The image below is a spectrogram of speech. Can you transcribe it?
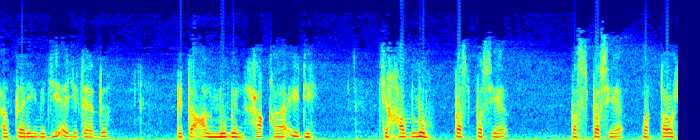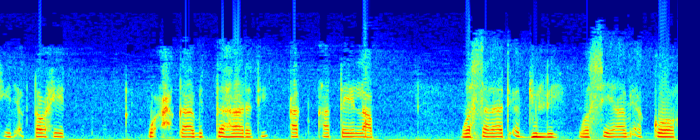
Alkarimi ji aji tedd bi taallumil xaqaaidi ci xamlu pas-pas ya pas-pas ya wa tawxiid ak tawxiid wa ahkaami tahaarati ak attay laab wa salaati ak julli wa siyaami ak koor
